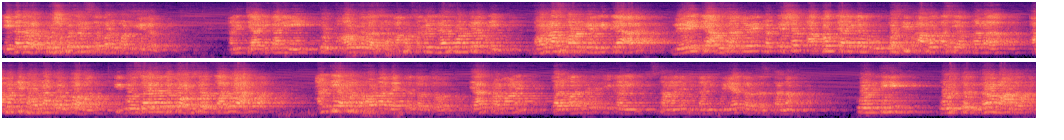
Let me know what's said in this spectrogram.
एखादं पुष्प जरी समर्पण केलं आणि त्या ठिकाणी तो भाव जर असेल. आपण सगळे निरास्मरण केलं नाही. भावना स्मरण केलं की त्या वेळी त्या अवसराच्या वेळी प्रत्यक्षात आपण त्या ठिकाणी उपस्थित आहोत अशी आपल्याला आपण ती भावना करतो आहोत. की गोसाव्यांचा तो अवसर चालू आहे. आणि ती आपण भावना व्यक्त करतो. त्याचप्रमाणे परमार्थाच्या ठिकाणी स्थानाच्या ठिकाणी क्रिया करत असताना कोणतीही गोष्ट न मागता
